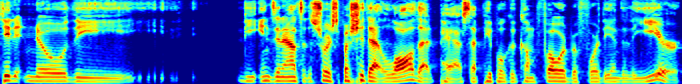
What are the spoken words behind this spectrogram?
didn't know the the ins and outs of the story, especially that law that passed that people could come forward before the end of the year.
